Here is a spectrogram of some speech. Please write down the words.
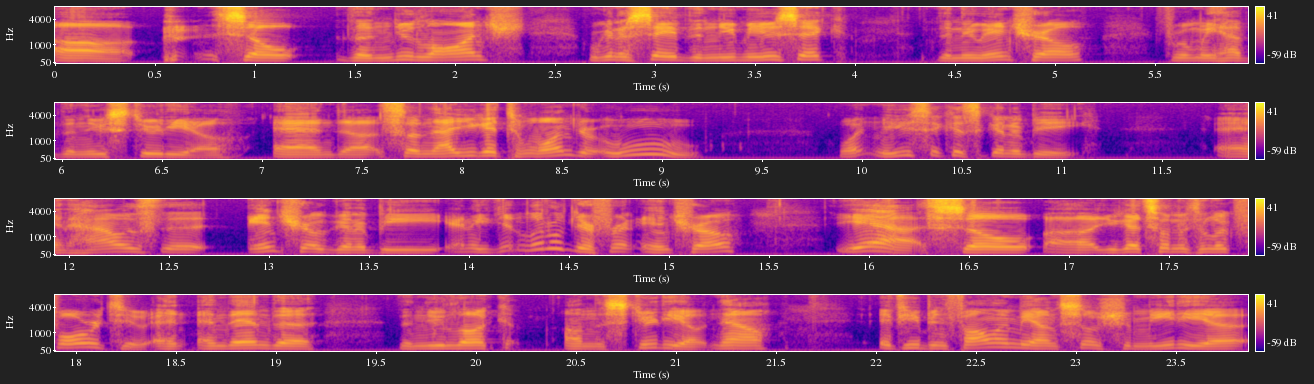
Uh, so the new launch, we're going to save the new music, the new intro for when we have the new studio. And uh, so now you get to wonder, ooh, what music is going to be? And how's the intro going to be? Any little different intro? Yeah, so uh, you got something to look forward to. And, and then the, the new look on the studio. Now, if you've been following me on social media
